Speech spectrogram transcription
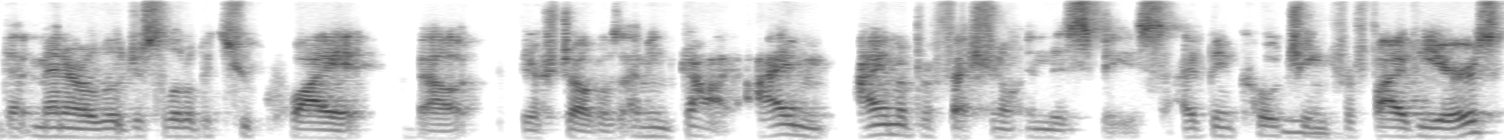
that men are a little just a little bit too quiet about their struggles. I mean, God, I'm I'm a professional in this space. I've been coaching mm-hmm. for five years,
